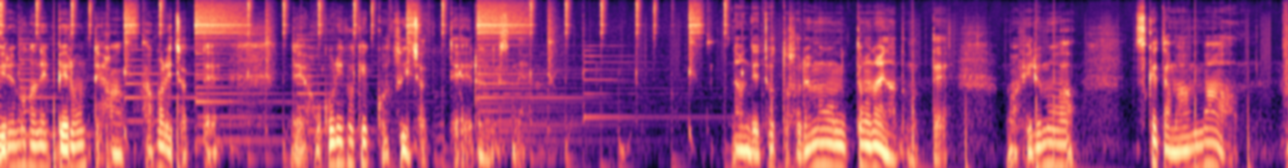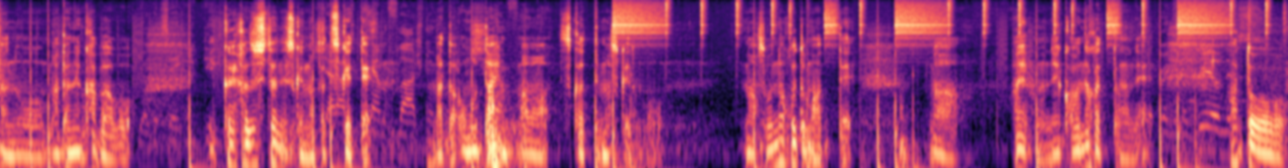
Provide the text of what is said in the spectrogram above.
ィルムがねベロンって剥がれちゃってでホコリが結構ついちゃってるんですね。なんでちょっとそれもみっともないなと思って、まあ、フィルムはつけたまんまあのまたねカバーを一回外したんですけどまたつけてまた重たいまま使ってますけども。まあそんなこともあってまあ iPhone ね買わなかったので。あと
